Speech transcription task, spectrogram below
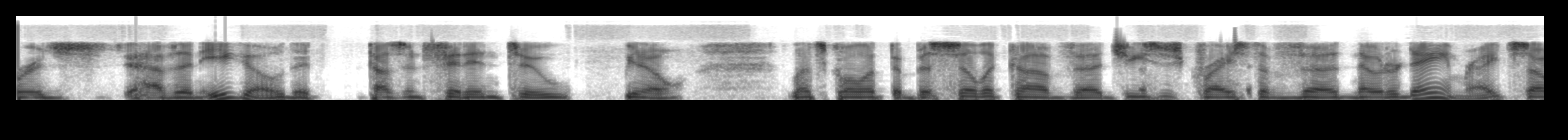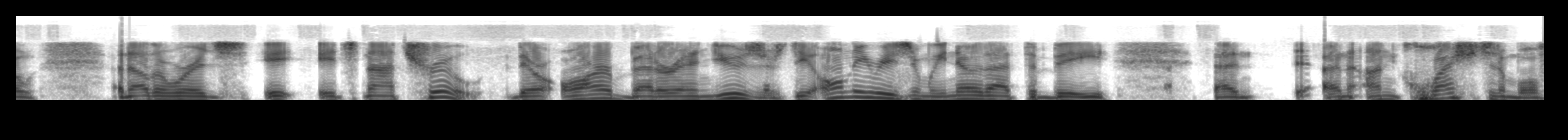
words have an ego that doesn't fit into you know let's call it the basilica of uh, jesus christ of uh, notre dame right? So in other words it, it's not true. There are better end users. The only reason we know that to be an, an unquestionable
